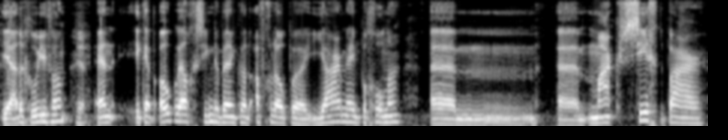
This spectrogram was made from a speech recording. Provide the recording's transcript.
Ja, daar groei je van. Ja. En ik heb ook wel gezien, daar ben ik wel het afgelopen jaar mee begonnen. Um, um, maak zichtbaar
